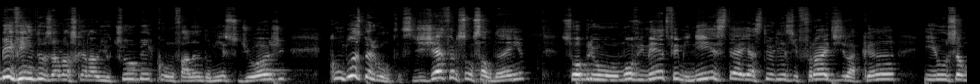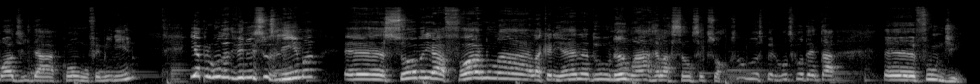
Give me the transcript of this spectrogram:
Bem-vindos ao nosso canal YouTube com Falando Nisso de hoje, com duas perguntas, de Jefferson Saldanha, sobre o movimento feminista e as teorias de Freud e de Lacan e o seu modo de lidar com o feminino, e a pergunta de Vinícius Lima, é, sobre a fórmula lacaniana do não há relação sexual. São duas perguntas que eu vou tentar é, fundir.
